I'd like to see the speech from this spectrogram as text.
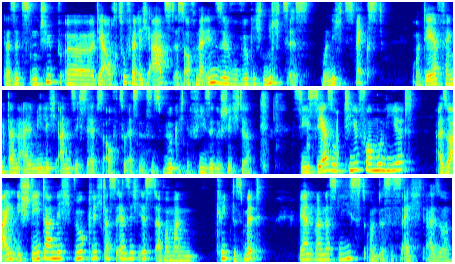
Da sitzt ein Typ, äh, der auch zufällig Arzt ist, auf einer Insel, wo wirklich nichts ist, wo nichts wächst. Und der fängt dann allmählich an, sich selbst aufzuessen. Das ist wirklich eine fiese Geschichte. Sie ist sehr subtil formuliert. Also eigentlich steht da nicht wirklich, dass er sich isst, aber man kriegt es mit, während man das liest. Und es ist echt, also,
